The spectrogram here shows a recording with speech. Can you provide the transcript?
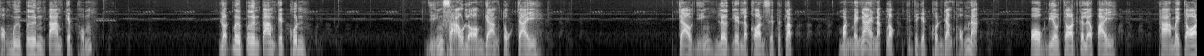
ของมือปืนตามเก็บผม รถมือปืนตามเก็บคุณ หญิงสาวหลองอย่างตกใจ เจ้าหญิงเลิกเล่นละครเสร็จเถอะครับ มันไม่ง่ายนักหรอกที่จะเก็บคนอย่างผมนะ่ะ โป้งเดียวจอดก็แล้วไป ถ้าไม่จอด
